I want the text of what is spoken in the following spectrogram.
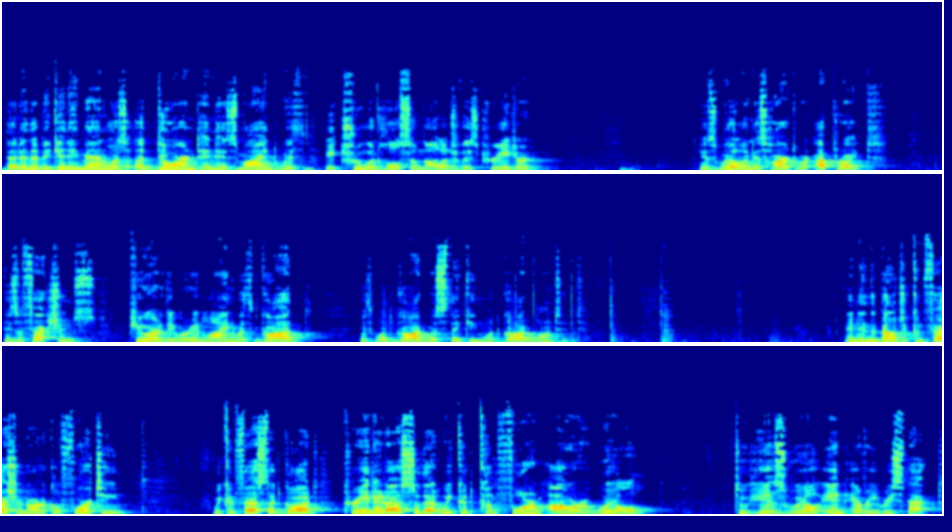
that in the beginning man was adorned in his mind with a true and wholesome knowledge of his Creator. His will and his heart were upright, his affections pure. They were in line with God, with what God was thinking, what God wanted. And in the Belgic Confession, Article 14, we confess that God created us so that we could conform our will to His will in every respect.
